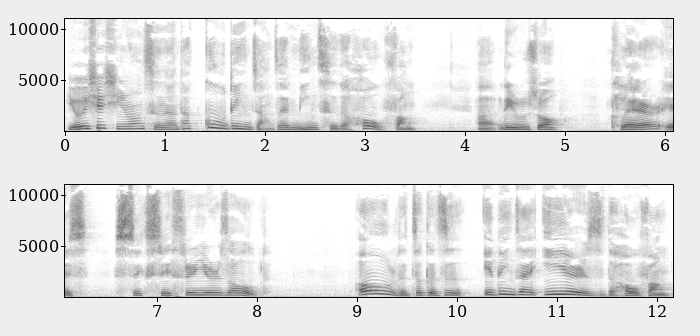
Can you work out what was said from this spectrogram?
有一些形容词呢，它固定长在名词的后方。啊，例如说，Claire is sixty-three years old。old 这个字一定在 years 的后方，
